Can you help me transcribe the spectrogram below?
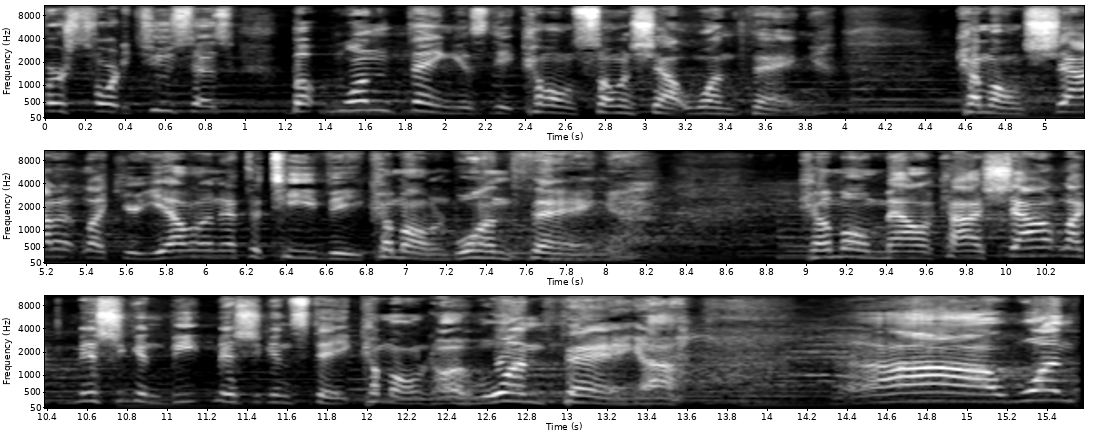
Verse 42 says, But one thing is the, come on, someone shout one thing. Come on, shout it like you're yelling at the TV. Come on, one thing. Come on, Malachi, shout like Michigan beat Michigan State. Come on, uh, one thing. Uh, ah, one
